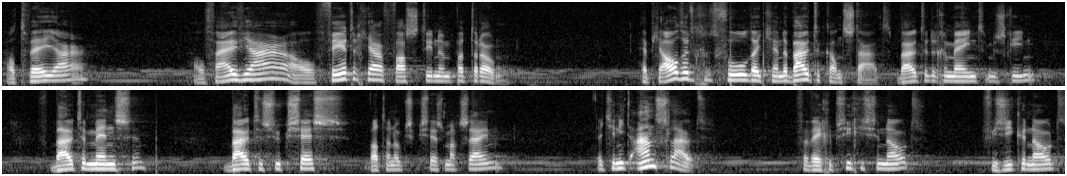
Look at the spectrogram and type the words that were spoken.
al twee jaar, al vijf jaar, al veertig jaar vast in een patroon. Heb je altijd het gevoel dat je aan de buitenkant staat, buiten de gemeente misschien, buiten mensen, buiten succes, wat dan ook succes mag zijn, dat je niet aansluit vanwege psychische nood, fysieke nood,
